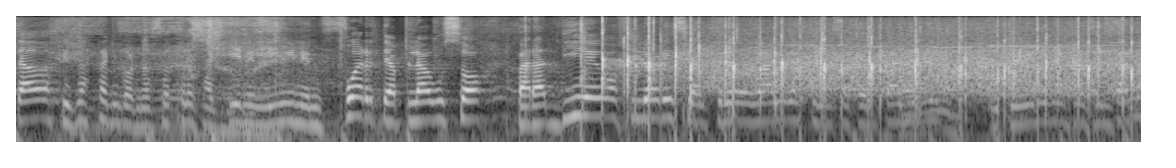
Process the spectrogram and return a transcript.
invitados que ya están con nosotros aquí en el living. El fuerte aplauso para Diego Flores y Alfredo Galvez que nos acompañan y que vienen a presentarnos.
